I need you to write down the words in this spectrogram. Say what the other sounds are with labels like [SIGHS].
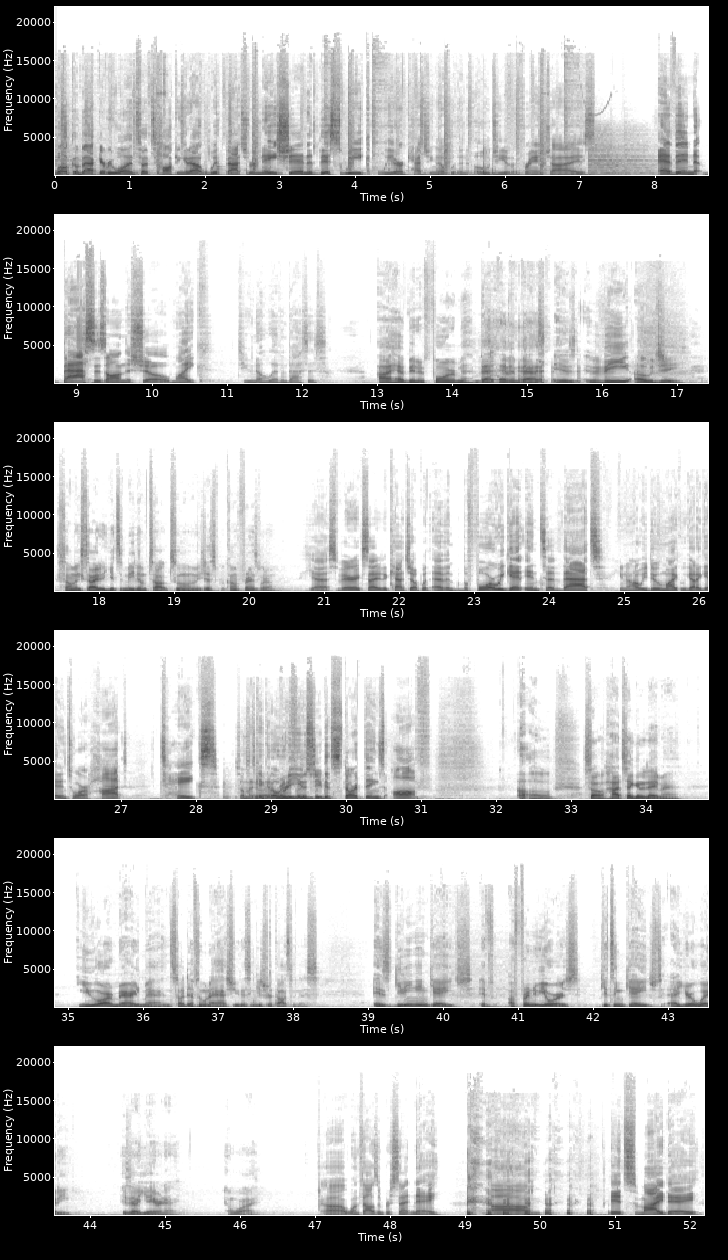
Welcome back, everyone, to Talking It Out with Bachelor Nation. This week, we are catching up with an OG of the franchise. Evan Bass is on the show. Mike, do you know who Evan Bass is? I have been informed that Evan Bass [LAUGHS] is the OG. So I'm excited to get to meet him, talk to him, and just become friends with him. Yes, very excited to catch up with Evan. But before we get into that, you know how we do, Mike. We got to get into our hot takes. So I'm going to kick it, it over to you so you could start things off. Uh oh. So, hot take of the day, man. You are a married man, so I definitely want to ask you this and get your thoughts on this. Is getting engaged, if a friend of yours gets engaged at your wedding, is that a yay or nay? And why? Uh, 1000% nay. Um, [LAUGHS] it's my day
